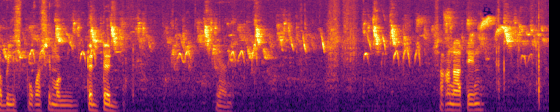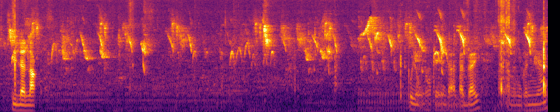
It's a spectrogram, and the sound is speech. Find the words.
mabilis po kasi magtadtad. Yan. Saka natin ilalak. Ito yung ating ilalagay. Ang ganyan.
